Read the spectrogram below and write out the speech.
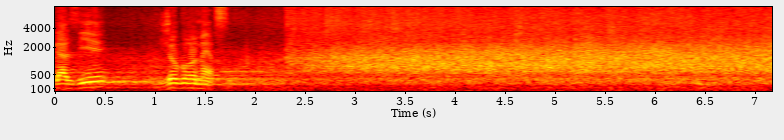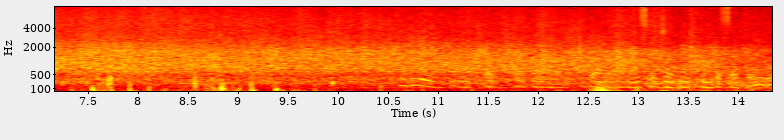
gaziers. Je vous remercie. Jamhuri ya Kidemokrasia ya Kongo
